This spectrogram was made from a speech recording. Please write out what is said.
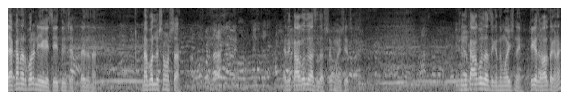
লেখানোর পরে নিয়ে গেছে, এই তো হিসাব, তাই না? না বললে সমস্যা? এতে কাগজও আছে দর্শক, মহিষের। শুধু কাগজ আছে, কিন্তু মহিষ নাই। ঠিক আছে, ভালো থাকে না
